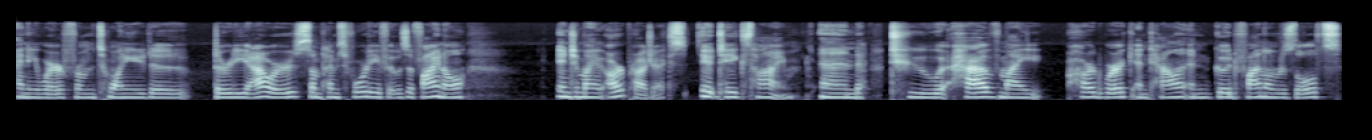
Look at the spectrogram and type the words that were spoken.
anywhere from 20 to 30 hours, sometimes 40 if it was a final, into my art projects. It takes time. And to have my hard work and talent and good final results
